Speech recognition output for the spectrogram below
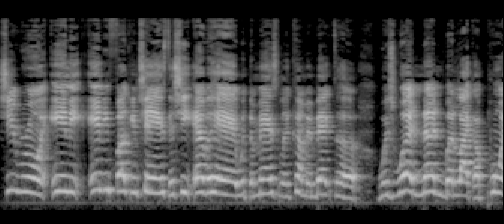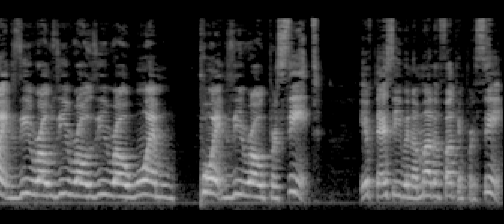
She ruined any any fucking chance that she ever had with the masculine coming back to her, which wasn't nothing but like a point zero zero zero one point zero percent, if that's even a motherfucking percent.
